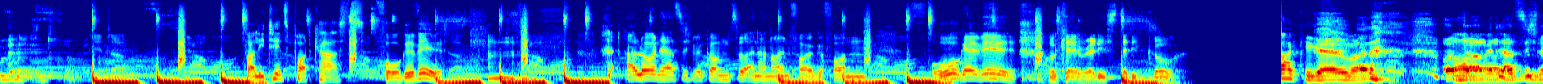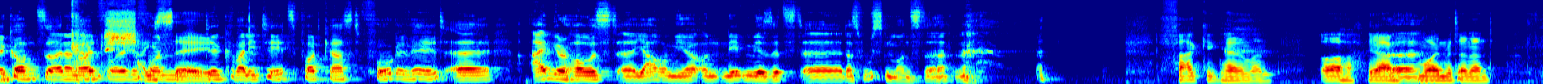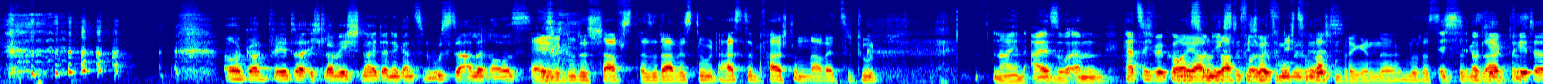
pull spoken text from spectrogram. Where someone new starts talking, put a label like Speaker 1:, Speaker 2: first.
Speaker 1: Haben wir ein Intro?
Speaker 2: Qualitätspodcasts Vogelwild. Hallo und herzlich willkommen zu einer neuen Folge von Vogelwild.
Speaker 3: Okay, ready, steady, go.
Speaker 2: Fucking hell, Mann. Und damit herzlich willkommen zu einer neuen Folge von
Speaker 3: Scheiße, ey.
Speaker 2: dem Qualitätspodcast Vogelwild. Äh, I'm your host, äh, Jaromir, und neben mir sitzt äh, das Hustenmonster.
Speaker 3: Fucking hell, Mann. Oh, ja,
Speaker 2: Äh.
Speaker 3: moin miteinander.
Speaker 2: oh Gott, Peter, ich glaube, ich schneide deine ganzen Huste alle raus.
Speaker 3: Ey, wenn du das schaffst, also da bist du, da hast du ein paar Stunden Arbeit zu tun.
Speaker 2: Nein, also, ähm, herzlich
Speaker 3: Oh
Speaker 2: willkommen
Speaker 3: ja,
Speaker 2: zur nächsten Folge
Speaker 3: heute nicht zum. Lachen bringen, ne? Nur, dass das
Speaker 2: Ich,
Speaker 3: so
Speaker 2: okay,
Speaker 3: gesagt ist.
